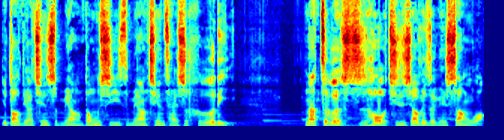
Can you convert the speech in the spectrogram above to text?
要到底要签什么样的东西，怎么样签才是合理。那这个时候，其实消费者可以上网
